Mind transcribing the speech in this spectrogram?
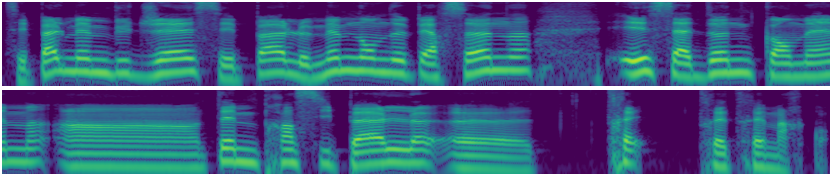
C'est pas le même budget, c'est pas le même nombre de personnes et ça donne quand même un thème principal euh, très, très, très marquant.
